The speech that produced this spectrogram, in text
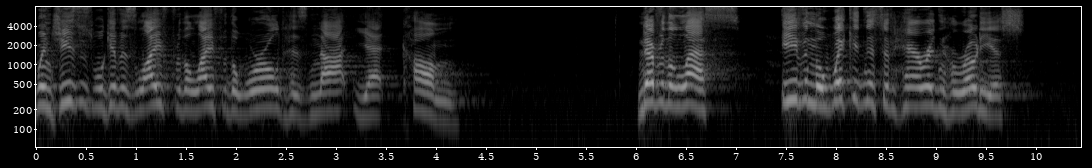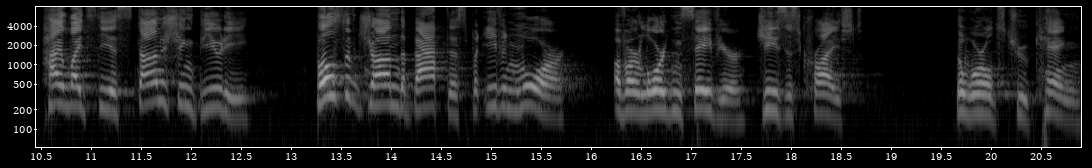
when Jesus will give his life for the life of the world, has not yet come. Nevertheless, even the wickedness of Herod and Herodias highlights the astonishing beauty both of John the Baptist, but even more of our Lord and Savior, Jesus Christ, the world's true King.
